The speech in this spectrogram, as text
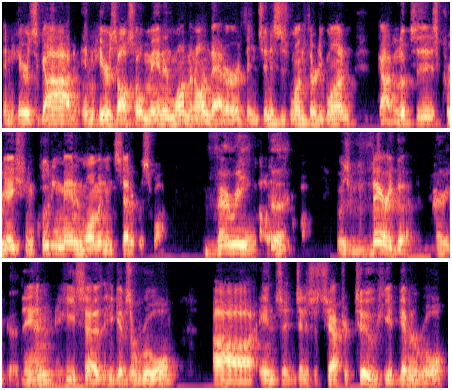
and here's God, and here's also man and woman on that earth. In Genesis 1:31, God looks at his creation, including man and woman, and said it was what? Very good. It was very good. Very good. Then he says he gives a rule. Uh, in Gen- Genesis chapter two, he had given a rule,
